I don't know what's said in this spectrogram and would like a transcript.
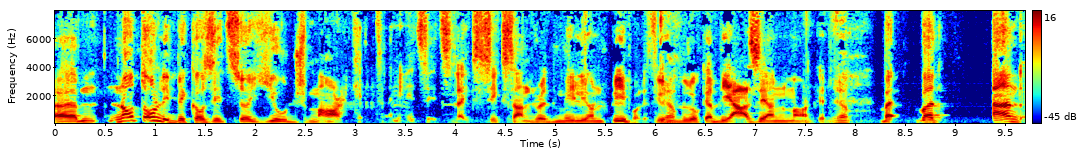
Um, not only because it's a huge market, I mean, it's, it's like 600 million people if you yep. look at the ASEAN market, yep. but, but and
